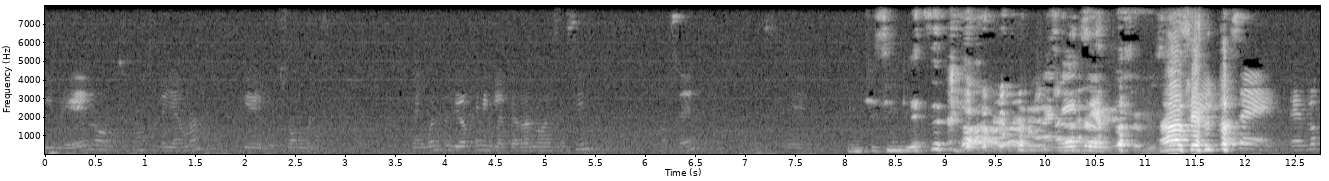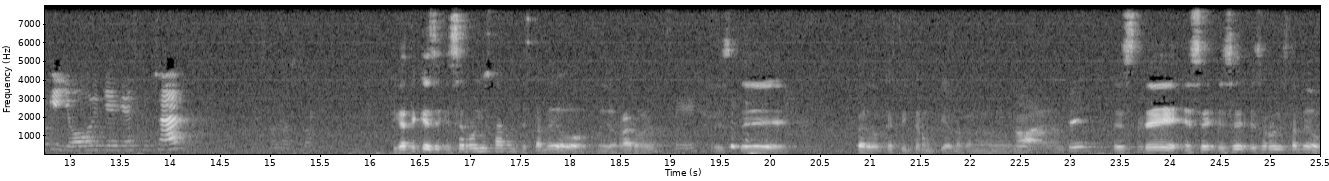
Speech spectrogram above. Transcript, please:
nivel, o no sé cómo se le llama, que los hombres. Tengo entendido que en Inglaterra no es así, no sé. Este, Maldición. ah, cierto. no sé, es lo que yo llegué a escuchar. Desconozco. Fíjate que ese, ese rollo está, está medio, medio raro, ¿eh? Sí. Este, perdón que estoy interrumpiendo, pero no- No, adelante. Este, ese, ese, ese rollo está medio,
